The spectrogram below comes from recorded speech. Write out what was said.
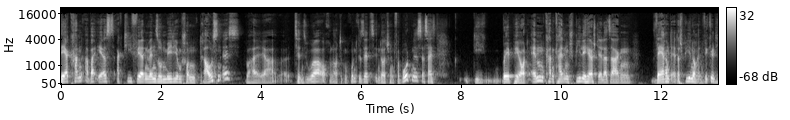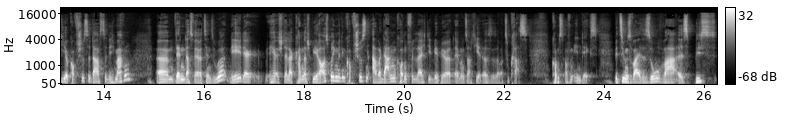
Der kann aber erst aktiv werden, wenn so ein Medium schon draußen ist, weil ja Zensur auch laut dem Grundgesetz in Deutschland verboten ist. Das heißt, die BPJM kann keinem Spielehersteller sagen, während er das Spiel noch entwickelt, hier Kopfschüsse darfst du nicht machen, ähm, denn das wäre Zensur. Nee, der Hersteller kann das Spiel rausbringen mit den Kopfschüssen, aber dann kommt vielleicht die BPJM und sagt, hier, das ist aber zu krass, kommst auf den Index. Beziehungsweise so war es bis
